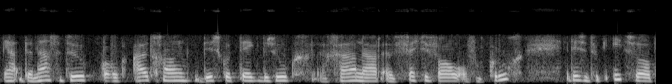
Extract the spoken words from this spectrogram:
ja, daarnaast natuurlijk ook uitgang, discotheekbezoek, gaan naar een festival of een kroeg. Het is natuurlijk iets wat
